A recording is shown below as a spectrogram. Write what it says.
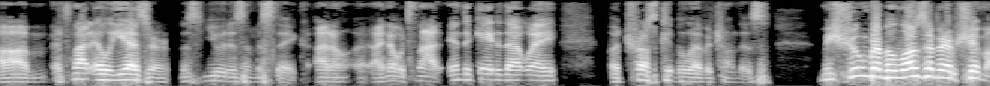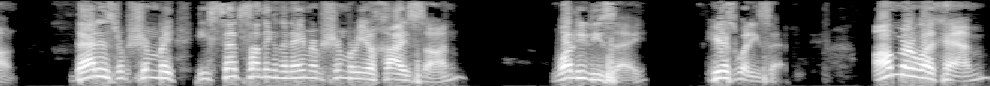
Um, it's not Eliezer. This yud is a mistake. I don't. I know it's not indicated that way, but trust Kivelevitz on this. Mishum Rebbe Lozer Bar Shimon. That is Reb Shimon. He said something in the name of Shimon Yochai's son. What did he say? Here's what he said. Amr lechem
